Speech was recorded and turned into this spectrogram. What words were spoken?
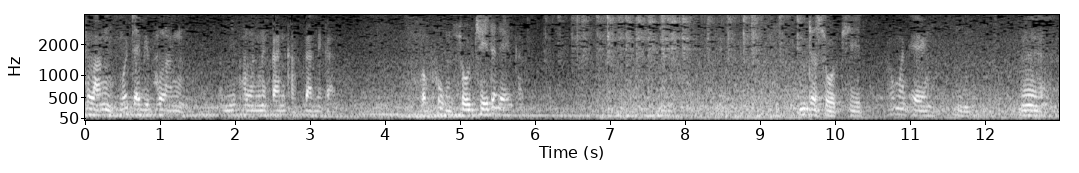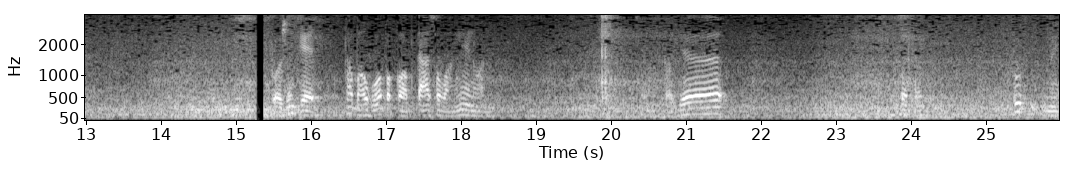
พลัง หัวใจมีพลัง มันมีพลังในการขับดันในการ ก็พุ่งสูบฉีดนั่นเองครับ มันจะสูบฉีดของมันเองอืมเออโปรดสังเกต ถ้าเบาหัวประกอบตาสว่างแน่นอนก็เยอะก็ครับปุ๊บนี่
